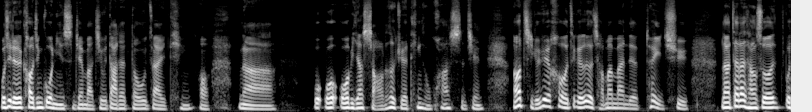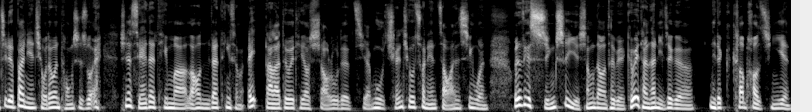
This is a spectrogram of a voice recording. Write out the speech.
我记得是靠近过年时间吧，几乎大家都在听哦。那我我我比较少，那时候觉得听很花时间。然后几个月后，这个热潮慢慢的退去。那大家常说，我记得半年前我在问同事说：“哎，现在谁还在听吗？然后你们在听什么？”哎，大家都会提到小鹿的节目《全球串联早安新闻》。我觉得这个形式也相当的特别，可不可以谈谈你这个你的 Clubhouse 经验？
